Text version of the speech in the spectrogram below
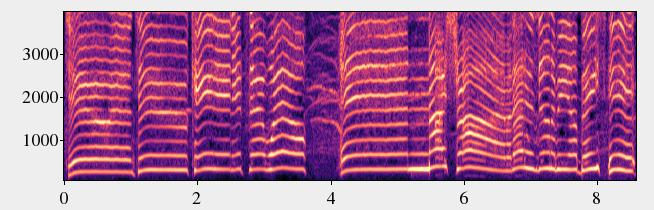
Two and two. Caden hits that well. And nice try, but that is going to be a base hit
